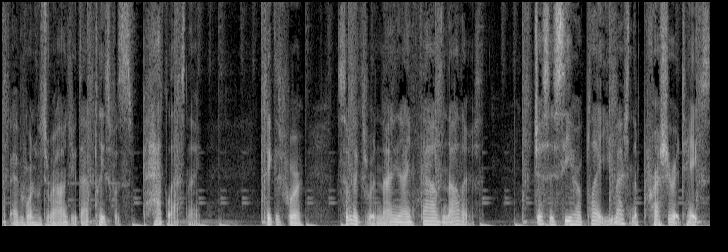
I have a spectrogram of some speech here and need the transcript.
of everyone who's around you. That place was packed last night. Tickets for some tickets were ninety-nine thousand dollars just to see her play. You imagine the pressure it takes,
